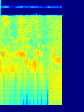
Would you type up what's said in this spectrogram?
Billy, will you please?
